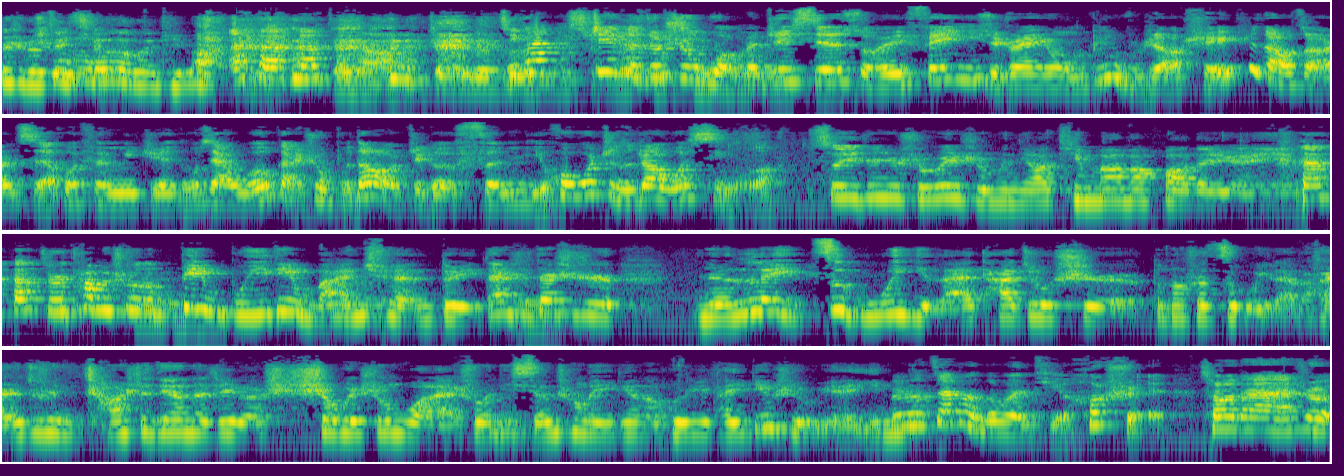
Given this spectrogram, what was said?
这是个最轻的问题吧？对啊，这是个 你看这个就是我们这些所谓非医学专业人，我们并不知道，谁知道早上起来会分泌这些东西啊？我又感受不到这个分泌，或者我只能知道我醒了。所以这就是为什么你要听妈妈话的原因，就是他们说的并不一定完全对，但是但是人类自古以来，它就是不能说自古以来吧，反正就是你长时间的这个社会生活来说，你形成了一定的规律，它一定是有原因那的。再问个问题，喝水，从小到大来说，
